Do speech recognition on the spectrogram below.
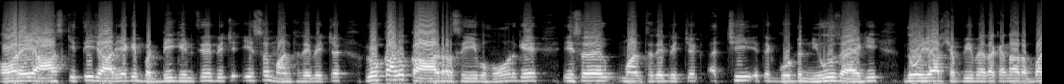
ਔਰ ਇਹ ਆਸ ਕੀਤੀ ਜਾ ਰਹੀ ਹੈ ਕਿ ਵੱਡੀ ਗਿਣਤੀ ਦੇ ਵਿੱਚ ਇਸ ਮੰਥ ਦੇ ਵਿੱਚ ਲੋਕਾਂ ਨੂੰ ਕਾਰਡ ਰਿਸੀਵ ਹੋਣਗੇ। ਇਸ ਮੰਥ ਦੇ ਵਿੱਚ ਅੱਛੀ ਅਤੇ ਗੁੱਡ ਨਿਊਜ਼ ਆਏਗੀ। 2026 ਮੈਂ ਤਾਂ ਕਹਿੰਦਾ ਰੱਬਾ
